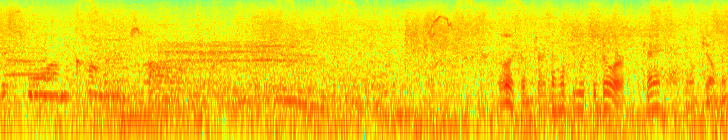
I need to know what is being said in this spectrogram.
the swarm conquers all. Look, I'm trying to help you with the door, okay? Don't kill me.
